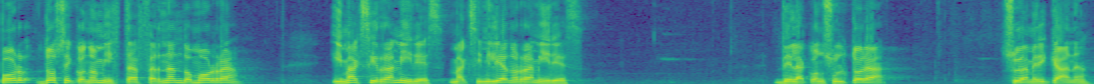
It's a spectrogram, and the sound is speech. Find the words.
por dos economistas, Fernando Morra y Maxi Ramírez, Maximiliano Ramírez, de la consultora sudamericana.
